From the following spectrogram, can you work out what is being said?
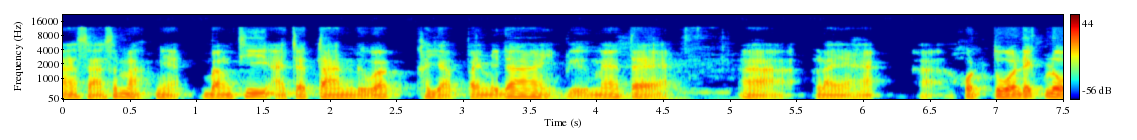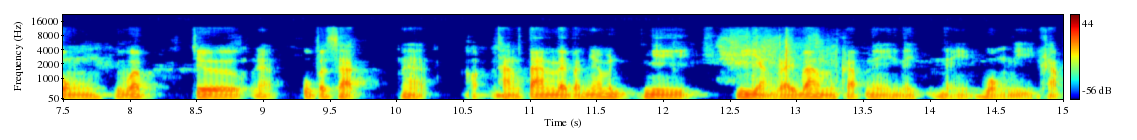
อาสาสมัครเนี่ยบางที่อาจจะตันหรือว่าขยับไปไม่ได้ หรือแม้แต่อ่าอะไรอะฮะหดตัวเล็กลงหรือว่าเจออุปสรรคนะทางตันอะไรแบบนี้มันมีมีอย่างไรบ้างไหมครับ ในในในวงนี้ครับ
